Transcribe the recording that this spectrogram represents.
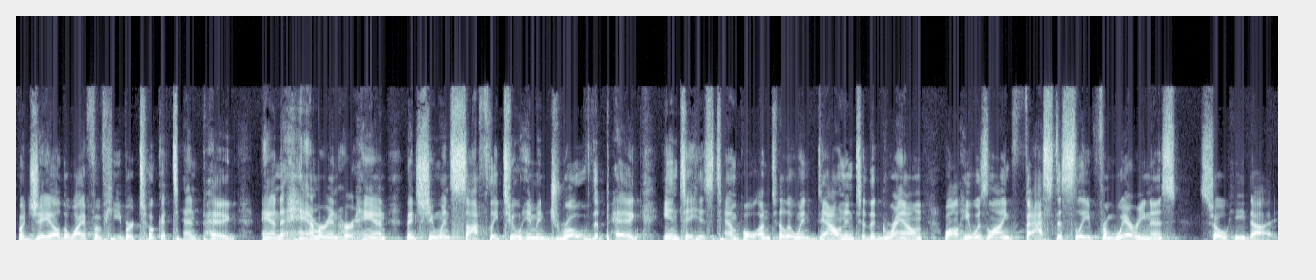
But Jael, the wife of Heber, took a tent peg and a hammer in her hand. Then she went softly to him and drove the peg into his temple until it went down into the ground while he was lying fast asleep from weariness. So he died.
